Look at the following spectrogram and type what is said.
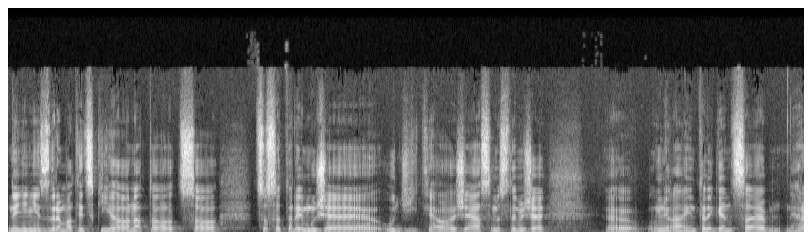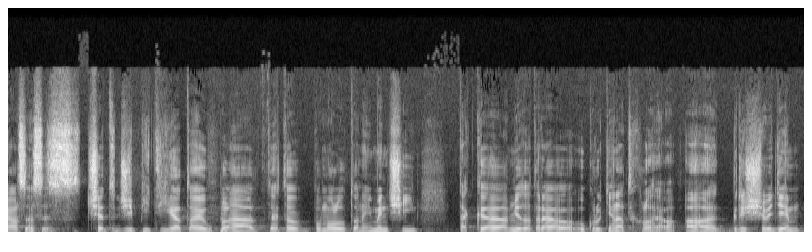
není nic dramatického na to, co, co se tady může udít, jo? že já si myslím, že umělá inteligence, hrál jsem si s chat GPT a to je úplná, to je to pomalu to nejmenší, tak mě to teda ukrutně nadchlo. Jo? A když vidím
